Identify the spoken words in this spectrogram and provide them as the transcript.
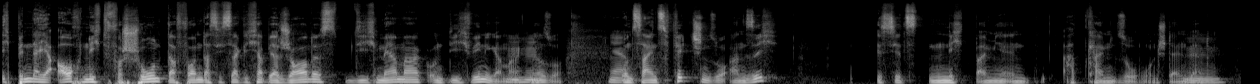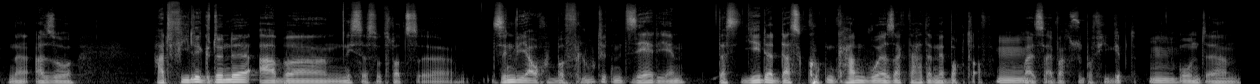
ich bin da ja auch nicht verschont davon, dass ich sage, ich habe ja Genres, die ich mehr mag und die ich weniger mag. Ne, so. Mhm. Ja. Und Science Fiction so an sich ist jetzt nicht bei mir, in, hat keinen so hohen Stellenwert. Mhm. Ne? Also hat viele Gründe, aber nichtsdestotrotz äh, sind wir ja auch überflutet mit Serien, dass jeder das gucken kann, wo er sagt, da hat er mehr Bock drauf, Mhm. weil es einfach super viel gibt. Und ähm,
